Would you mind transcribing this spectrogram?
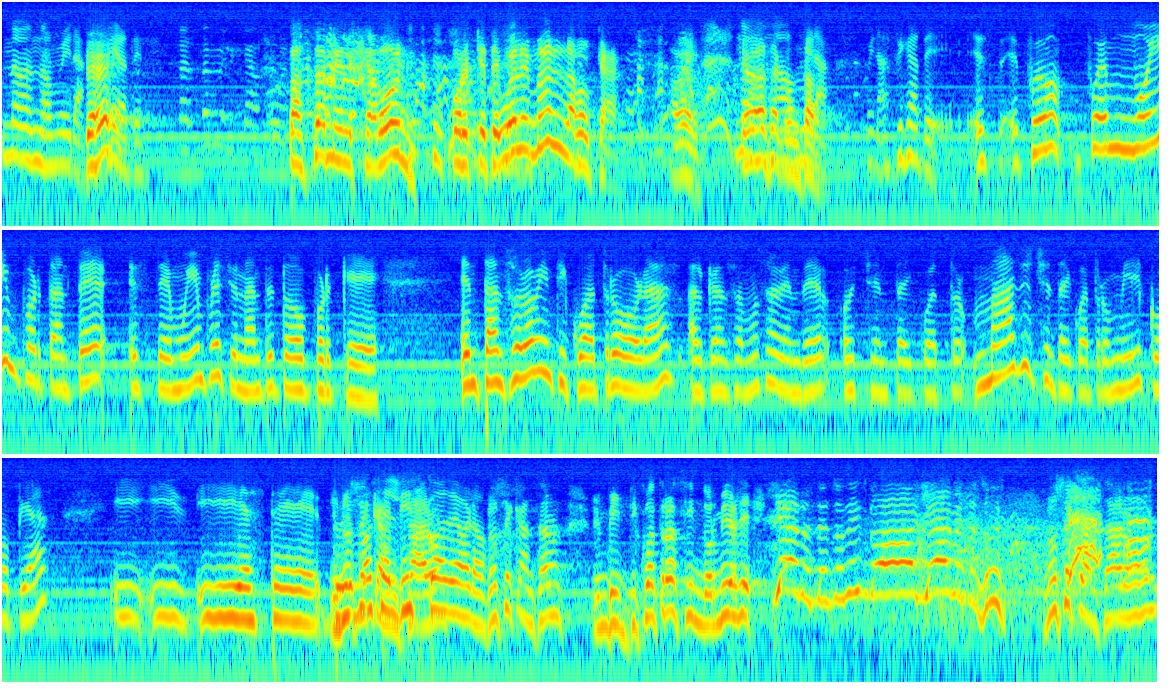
No, no, mira, ¿Qué? fíjate. Pásame el jabón, porque te huele mal la boca. A ver, ¿qué No, vas a no, contar? Mira, mira, fíjate, es- fue, fue muy importante, este, muy impresionante todo porque en tan solo 24 horas alcanzamos a vender 84, más de 84 mil copias y, y, y, este, Y no el disco cansaron, de oro. no se cansaron en 24 horas sin dormir así, llévense su disco, llévense su disco. No se cansaron.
